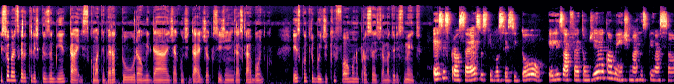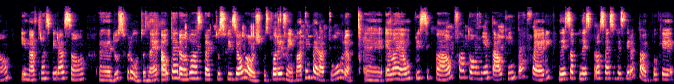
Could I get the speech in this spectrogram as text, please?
E sobre as características ambientais, como a temperatura, a umidade, a quantidade de oxigênio e gás carbônico, eles contribuem de que forma no processo de amadurecimento? Esses processos que você citou, eles afetam diretamente na respiração e na transpiração é, dos frutos, né, alterando aspectos fisiológicos. Por exemplo, a temperatura, é, ela é um principal fator ambiental que interfere nesse, nesse processo respiratório, porque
